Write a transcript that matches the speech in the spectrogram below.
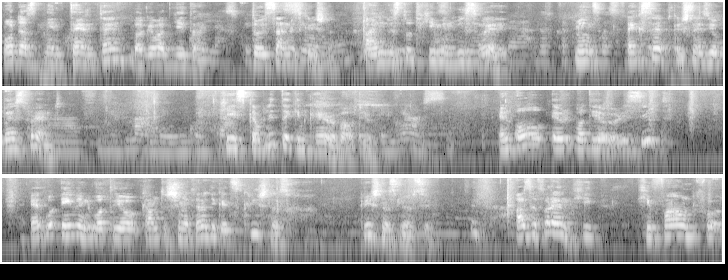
what does mean 10-10 Bhagavad Gita to his son with Krishna, I understood him in this way. Means accept Krishna as your best friend. He is completely taking care about you. And all what you received, and even what you come to Srimati Radhika, it's Krishna's, Krishna's mercy. As a friend, he he found for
